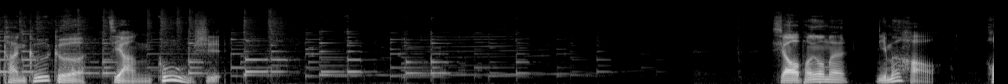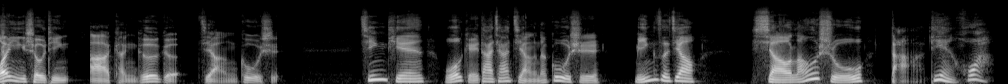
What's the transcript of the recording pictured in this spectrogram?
坎哥哥讲故事。小朋友们，你们好，欢迎收听阿坎哥哥讲故事。今天我给大家讲的故事名字叫《小老鼠打电话》。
